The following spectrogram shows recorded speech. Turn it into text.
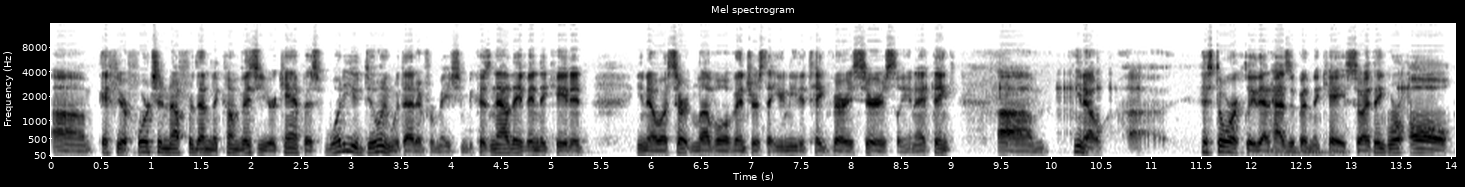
Um, if you're fortunate enough for them to come visit your campus, what are you doing with that information? Because now they've indicated, you know, a certain level of interest that you need to take very seriously. And I think, um, you know, uh, historically that hasn't been the case. So I think we're all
